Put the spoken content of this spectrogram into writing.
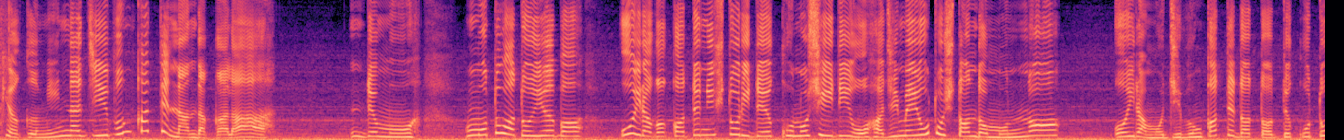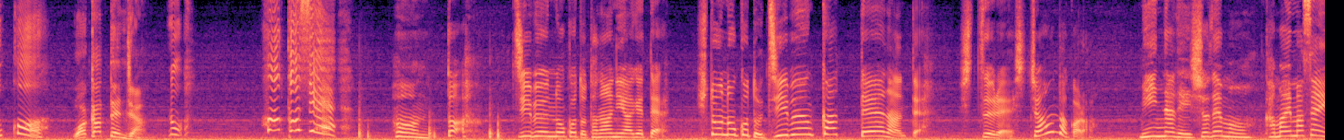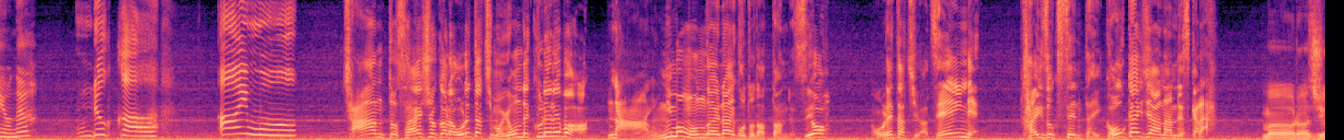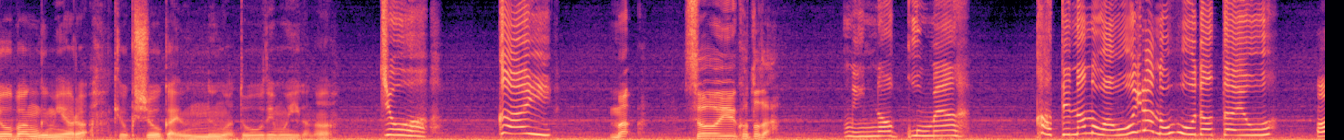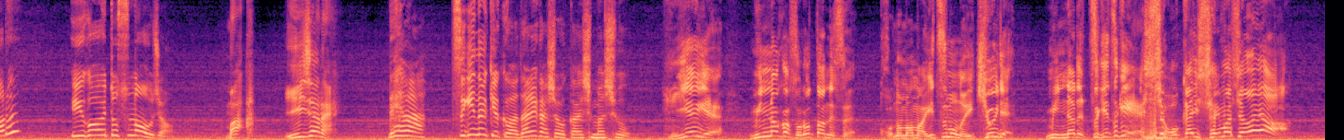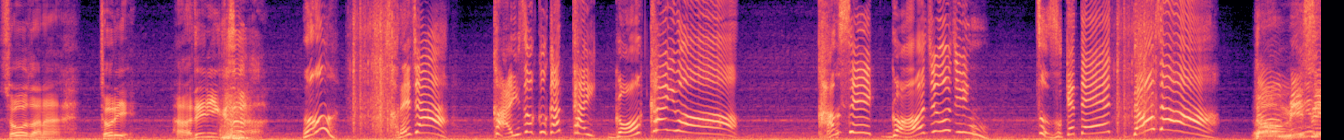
局みんな自分勝手なんだから。でも元はといえばオイラが勝手に一人でこの CD を始めようとしたんだもんな。オイラも自分勝手だったってことか。分かってんじゃん。博士！ほんと。自分のこと棚にあげて人のこと自分勝手なんて失礼しちゃうんだから。みんなで一緒でも構いませんよね。ルカちゃんと最初から俺たちも呼んでくれればなんにも問題ないことだったんですよ。俺たちは全員で海賊戦隊ゴーカイジャーなんですから。まあラジオ番組やら曲紹介云々はどうでもいいがな。ジョーカまそういうことだ。イみんなごめん。勝手なのはオイラの方だったよ。あれ？意外と素直じゃん。まいいじゃない。では次の曲は誰が紹介しましょう？いえいえみんなが揃ったんです。このままいつもの勢いでみんなで次々紹介しちゃいましょうよ。そうだな。鳥派手に行くぞ。うん。それじゃあ海賊合体豪快王完成合獣人続けてどうぞ。Don't miss it!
